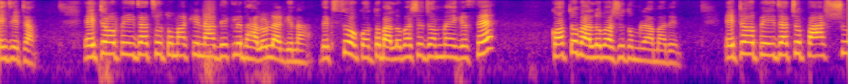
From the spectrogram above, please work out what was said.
এই যেটা এটাও পেয়ে যাচ্ছ তোমাকে না দেখলে ভালো লাগে না। দেখছ? কত ভালোবাসা জন্মায় গেছে। কত ভালোবাসো তোমরা আমারে। এটাও পেয়ে যাচ্ছ পাঁচশো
